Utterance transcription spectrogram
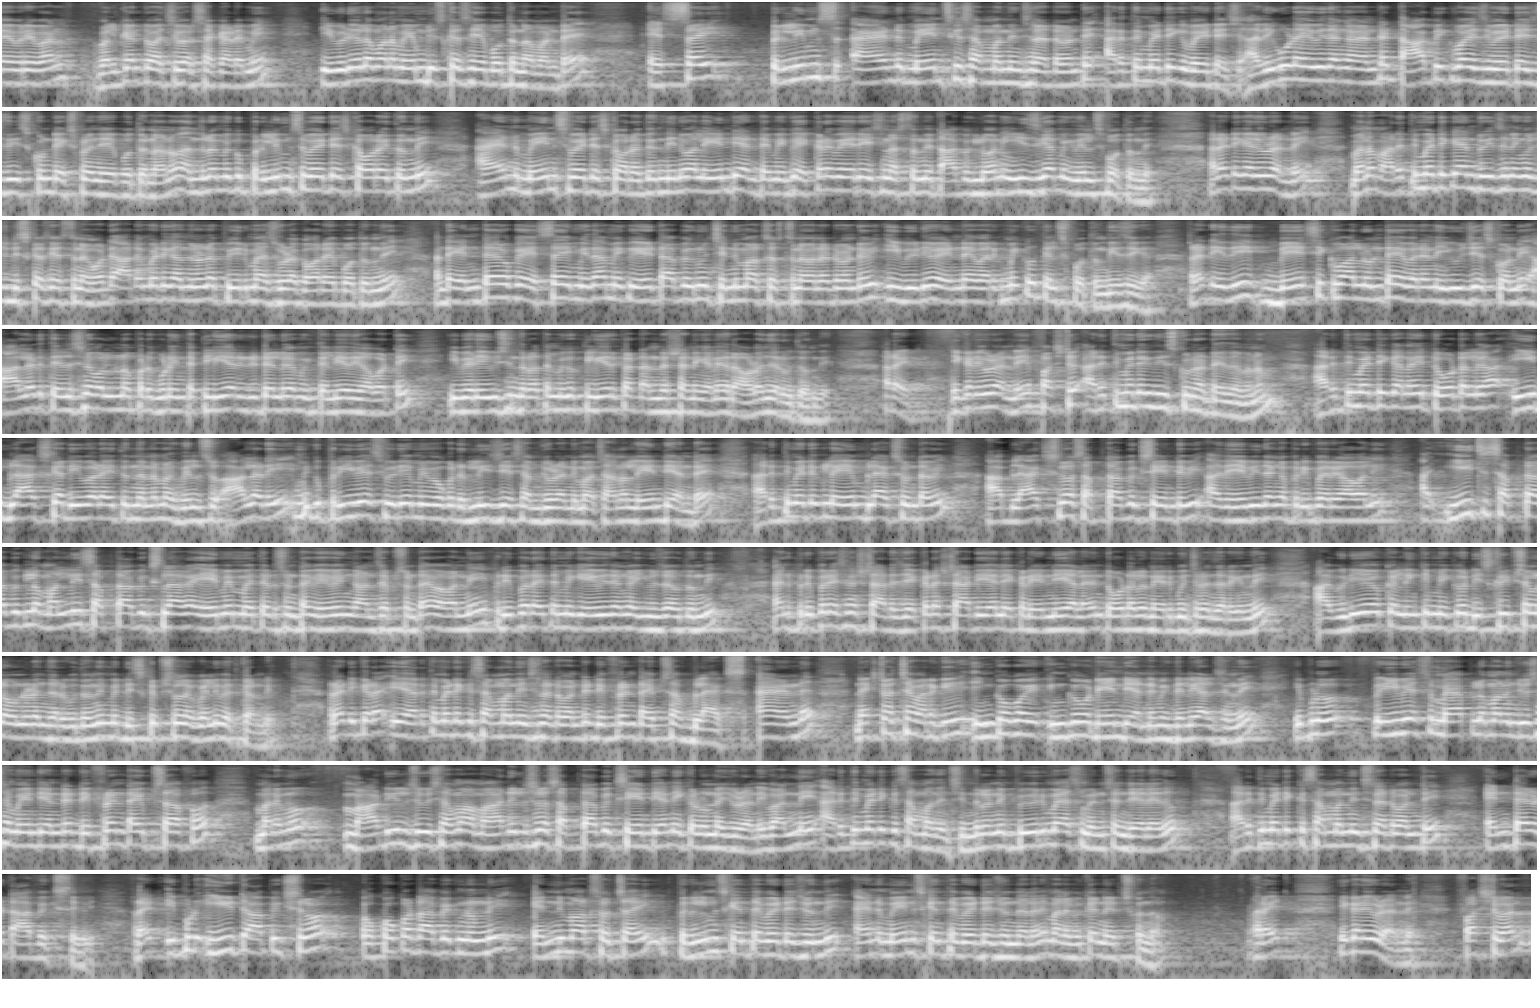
Hello everyone welcome to achievers academy ఈ వీడియోలో మనం ఏం డిస్కస్ చేయబోతున్నామంటే ఎస్ఐ ప్రిలిమ్స్ అండ్ మెయిన్స్కి సంబంధించినటువంటి అరిథమెటిక్ వెయిటేజ్ అది కూడా ఏ విధంగా అంటే టాపిక్ వైజ్ వెయిటేజ్ తీసుకుంటూ ఎక్స్ప్లెయిన్ చేయబోతున్నాను. అందులో మీకు ప్రిలిమ్స్ వెయిటేజ్ కవర్ అవుతుంది అండ్ మెయిన్స్ వెయిటేజ్ కవర్ అవుతుంది. దీనివల్ల ఏంటి అంటే మీకు ఎక్కడ వేరియేషన్ వస్తుంది టాపిక్లో అని ఈజీగా మీకు తెలిసిపోతుంది. రైట్ చూడండి. మనం అరిథమెటిక్ అండ్ రీజనింగ్ గురించి డిస్కస్ చేస్తున్నాం కాబట్టి ఆటోమేటిక్ అందులోనే ప్యూర్ మ్యాథ్స్ కూడా కవర్ అయిపోతుంది. అంటే ఎంటైర్ ఒక ఎస్ఐ మీద మీకు ఏ టాపిక్ నుంచి ఎన్ని మార్క్స్ వస్తున్నాయి అనేటువంటి ఈ వీడియో ఎండ్ అయ్యే వరకు మీకు తెలిసిపోతుంది ఈజీగా రైట్ ఇది బేసిక్ వాళ్ళు ఉంటే ఎవరైనా యూజ్ చేసుకోండి. ఆల్రెడీ తెలిసిన వాళ్ళు ఉన్నప్పుడు కూడా ఇంత క్లియర్ డీటెయిల్గా మీకు తెలియదు కాబట్టి ఈ వీడియో చూసిన తర్వాత మీకు క్లియర్ కట్ అండర్స్టాండింగ్ అనేది రావడం జరుగుతుంది. రైట్ ఇక్కడ చూడండి ఫస్ట్ అరిథమెటిక్ తీసుకున్నట్టయితే మనం అరిథమెటిక్ అనేది టోటల్గా ఈ బ్లాక్స్గా డివైడ్ అవుతుందని మనకు తెలుసు. ఆల్రెడీ మీకు ప్రీవియస్ వీడియో మేము ఒకటి రిలీజ్ చేసాం చూడండి మా ఛానల్ ఏంటి అంటే అరిథమెటిక్లో ఏం బ్లాక్స్ ఉంటాయి ఆ బ్లాక్స్లో సబ్ టాపిక్స్ ఏంటివి అది ఏ విధంగా ప్రిపేర్ కావాలి ఈచ్ సబ్ టాపిక్లో మళ్ళీ సబ్ టాపిక్స్ లాగా ఏమేమి మెథడ్స్ ఉంటాయి ఏమేమి కాన్సెప్ట్స్ ఉంటాయి అవన్నీ ప్రిపేర్ అయితే మీకు ఏ విధంగా యూజ్ అవుతుంది అండ్ ప్రిపరేషన్ స్ట్రాటజీ ఎక్కడ స్టార్ట్ చేయాలి ఎక్కడ ఎండ్ చేయాలని టోటల్గా నేర్పించడం జరిగింది. ఆ వీడియో యొక్క లింక్ మీకు డిస్క్రిప్షన్లో ఉండడం జరుగుతుంది మీరు డిస్క్రిప్షన్లోకి వెళ్ళి వెతకండి. రైట్ ఇక్కడ ఈ అరిథమెటిక్కి సంబంధించినటువంటి different types of blocks and next వచ్చే వరకు ఇంకొక ఇంకొకటి ఏంటి అంటే మీకు తెలియాల్సింది. ఇప్పుడు ప్రీవియస్ మ్యాప్లో మనం చూసాం ఏంటి అంటే డిఫరెంట్ టైప్స్ ఆఫ్ మనము మాడ్యూల్స్ చూసాము. ఆ మాడ్యూల్స్లో సబ్ టాపిక్స్ ఏంటి అని ఇక్కడ ఉన్నాయి చూడండి. ఇవన్నీ అరిథమెటిక్కి సంబంధించి ఇందులో నేను ప్యూర్ మ్యాథ్స్ మెన్షన్ చేయలేదు అరిథమెటిక్కి సంబంధించినటువంటి ఎంటైర్ టాపిక్స్ ఇవి. రైట్ ఇప్పుడు ఈ టాపిక్స్లో ఒక్కొక్క టాపిక్ నుండి ఎన్ని మార్క్స్ వచ్చాయి? ప్రిలిమ్స్కి ఎంత వెయిటేజ్ ఉంది? అండ్ మెయిన్స్కి ఎంత వెయిటేజ్ ఉంది? అనేది మనం ఇక్కడ నేర్చుకుందాం. రైట్ ఇక్కడ చూడండి. First one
